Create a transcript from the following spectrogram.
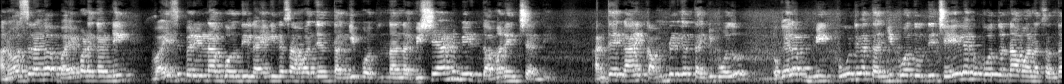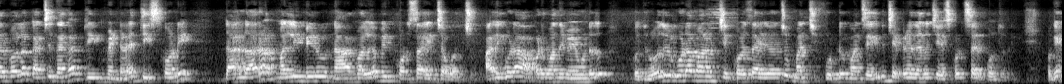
అనవసరంగా భయపడకండి. వయసు పెరిగిన కొద్దీ లైంగిక సామర్థ్యం తగ్గిపోతుందన్న విషయాన్ని మీరు గమనించండి. అంతేగాని కంప్లీట్గా తగ్గిపోదు. ఒకవేళ మీకు పూర్తిగా తగ్గిపోతుంది చేయలేకపోతున్నాం అన్న సందర్భంలో ఖచ్చితంగా ట్రీట్మెంట్ అనేది తీసుకోండి. దాని ద్వారా మళ్ళీ మీరు నార్మల్గా మీరు కొనసాగించవచ్చు. అది కూడా అప్పటి మంది ఏమి ఉండదు కొద్ది రోజులు కూడా మనం కొనసాగించవచ్చు. మంచి ఫుడ్ మంచి ఇది చెప్పిన విధంగా చేసుకోవడం సరిపోతుంది. ఓకే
